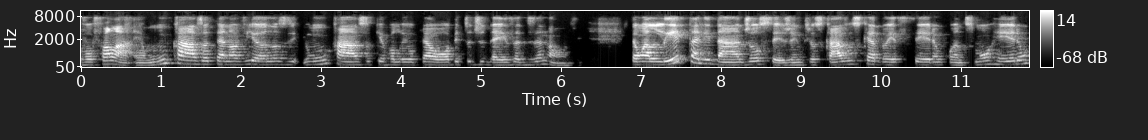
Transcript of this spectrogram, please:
Eu vou falar, é um caso até 9 anos e um caso que evoluiu para óbito de 10 a 19. Então, a letalidade, ou seja, entre os casos que adoeceram, quantos morreram,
